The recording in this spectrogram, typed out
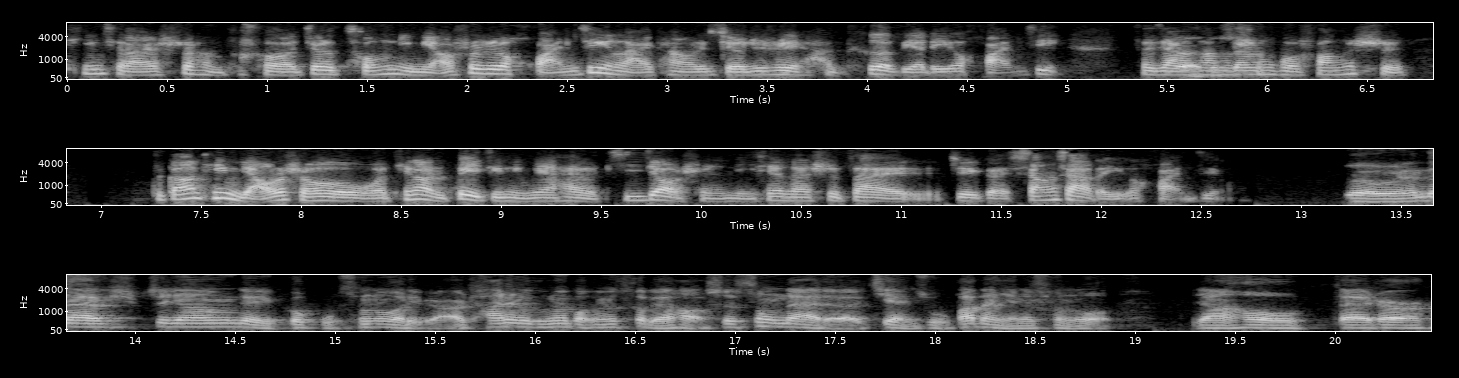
听起来是很不错。就是从你描述这个环境来看，我就觉得这是很特别的一个环境，再加上他们生活方式。刚刚听你聊的时候，我听到你背景里面还有鸡叫声。你现在是在这个乡下的一个环境。对，我原在浙江的一个古村落里边，它那个村落保存的特别好，是宋代的建筑，八百年的村落。然后在这儿，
